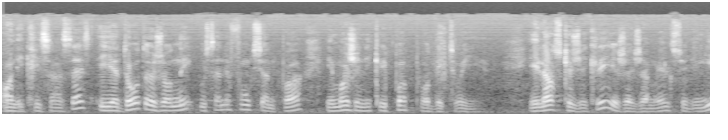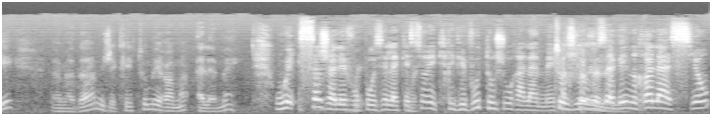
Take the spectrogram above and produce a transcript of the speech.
On écrit sans cesse. Et il y a d'autres journées où ça ne fonctionne pas. Et moi, je n'écris pas pour détruire. Et lorsque j'écris, et j'aimerais le souligner, euh, madame, j'écris tous mes romans à la main. Oui, ça, j'allais vous Oui. poser la question. Écrivez-vous toujours à la main? Toujours Parce que vous avez main. une relation,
